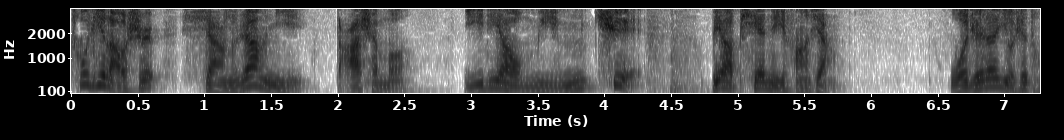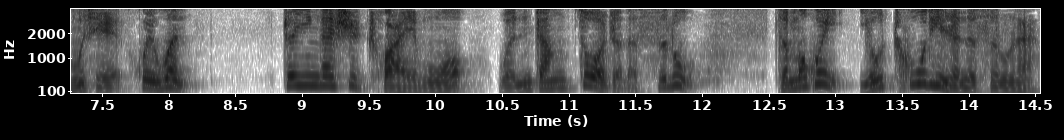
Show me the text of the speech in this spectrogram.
出题老师想让你答什么，一定要明确，不要偏离方向。我觉得有些同学会问，这应该是揣摩文章作者的思路，怎么会由出题人的思路呢？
